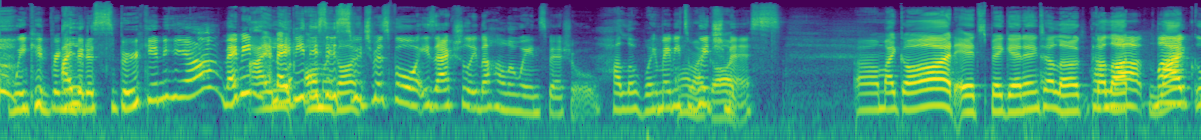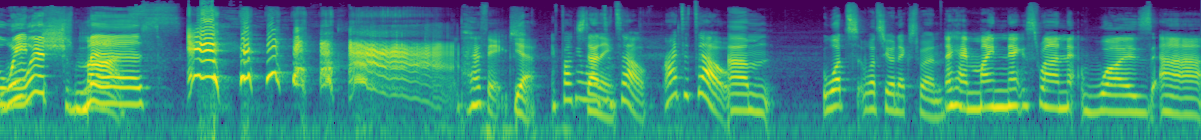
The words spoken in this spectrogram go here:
we could bring a I- bit of spook in here. Maybe I maybe oh this my is God. Switchmas four is actually the Halloween special. Halloween. Maybe it's oh. Witchmas. Oh my god, it's beginning to look a, lot like like Witchmas. Perfect. Yeah, It fucking stunning. writes itself. Writes itself. Um, what's what's your next one? Okay, my next one was uh,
